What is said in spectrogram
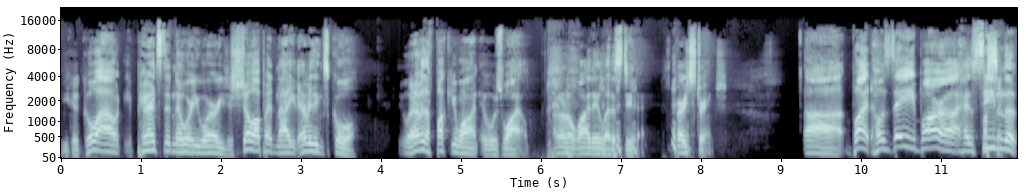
You could go out. Your parents didn't know where you were. You just show up at night. Everything's cool. Do whatever the fuck you want. It was wild. I don't know why they let us do that. It's very strange. Uh, but Jose Ibarra has seen the,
